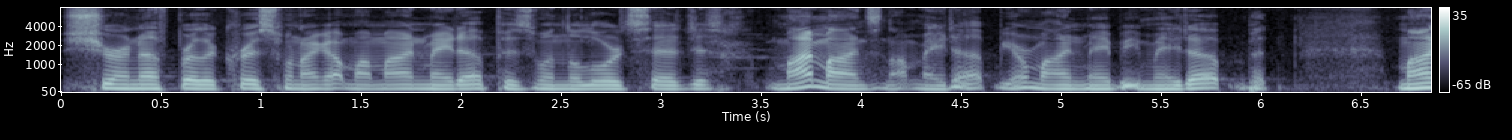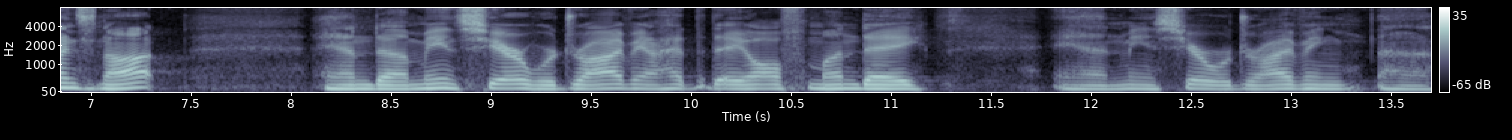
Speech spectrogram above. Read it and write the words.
sure enough, Brother Chris, when I got my mind made up, is when the Lord said, Just, My mind's not made up. Your mind may be made up, but mine's not. And uh, me and Sierra were driving. I had the day off Monday, and me and Sierra were driving uh,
